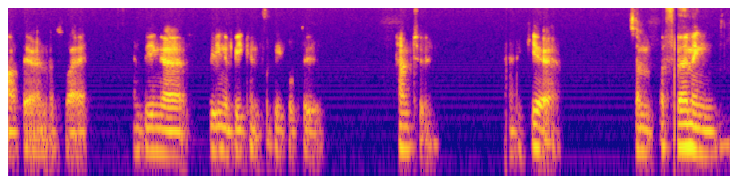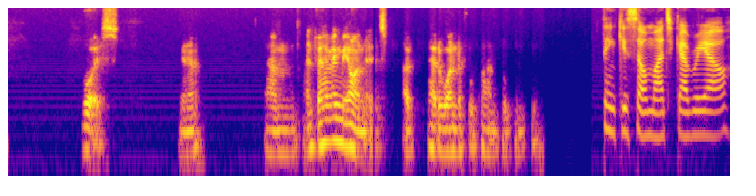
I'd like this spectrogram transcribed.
out there in this way and being a being a beacon for people to come to and to hear some affirming voice, you know. Um, and for having me on, it's I've had a wonderful time talking to you. Thank you so much, Gabriel.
